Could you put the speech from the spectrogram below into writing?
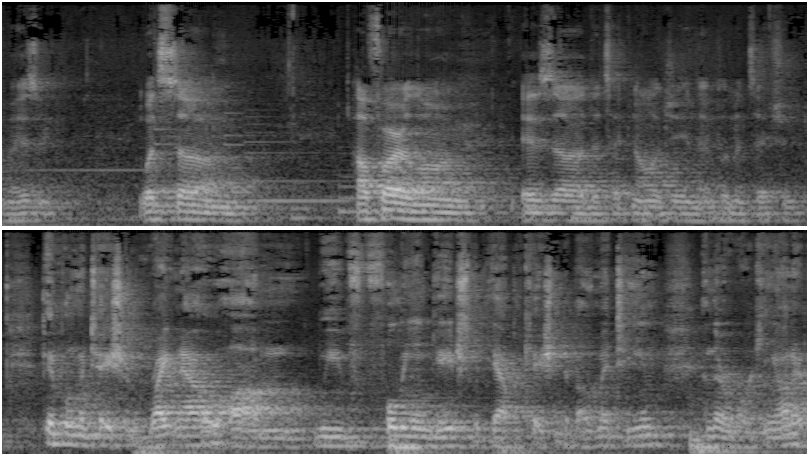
Amazing. What's um, how far along is uh, the technology and the implementation? The implementation right now, um, we've fully engaged with the application development team, and they're working on it.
